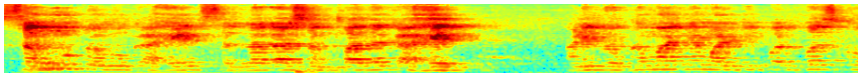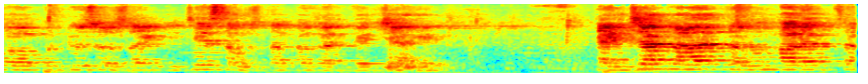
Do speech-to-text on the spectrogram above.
समूह प्रमुख आहेत सल्लागार संपादक आहेत आणि लोकमान्य मल्टीपर्पज कोऑपरेटिव्ह सोसायटीचे संस्थापक अध्यक्ष आहेत. त्यांच्या काळात तरुण भारतचा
